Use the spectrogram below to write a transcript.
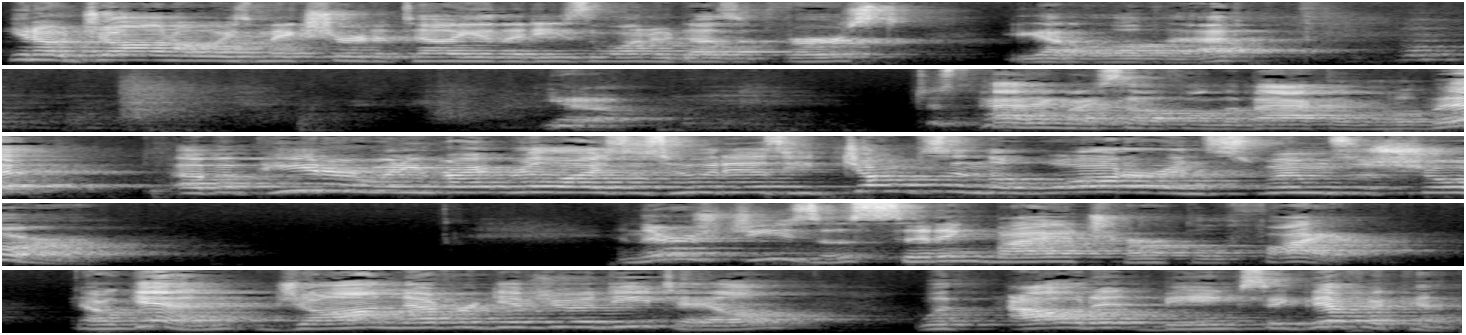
You know, John always makes sure to tell you that he's the one who does it first. You got to love that. You know, just patting myself on the back a little bit. Uh, but Peter, when he realizes who it is, he jumps in the water and swims ashore. And there's Jesus sitting by a charcoal fire. Now, again, John never gives you a detail without it being significant.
